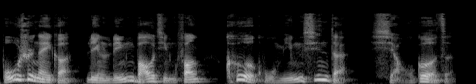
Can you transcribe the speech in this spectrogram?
不是那个令灵宝警方刻骨铭心的小个子。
